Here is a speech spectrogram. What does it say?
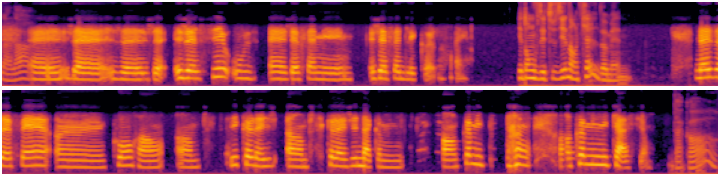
là là! Euh, je, je, je, je suis où je fais mes je fais de l'école. ouais. Et donc, vous étudiez dans quel domaine? Là, je fais un cours en, en psychologie en psychologie de la commu- en, commu- en communication. D'accord.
